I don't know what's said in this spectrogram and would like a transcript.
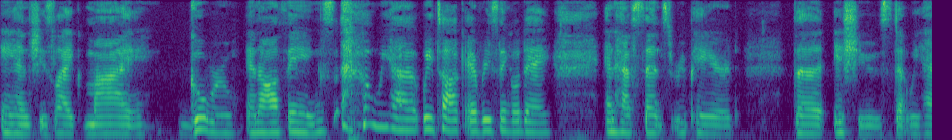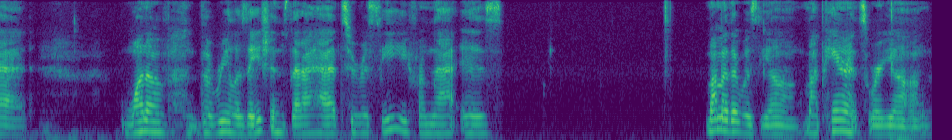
And she's like my guru in all things. we have we talk every single day and have since repaired the issues that we had. One of the realizations that I had to receive from that is my mother was young. My parents were young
